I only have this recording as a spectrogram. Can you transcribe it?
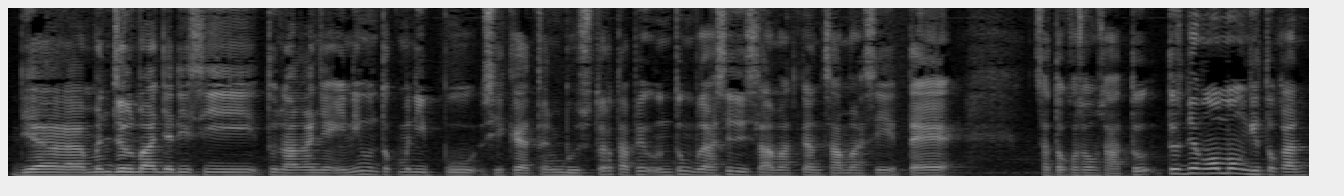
dia menjelma jadi si tunangannya ini untuk menipu si Catherine Booster tapi untung berhasil diselamatkan sama si T101 terus dia ngomong gitu kan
